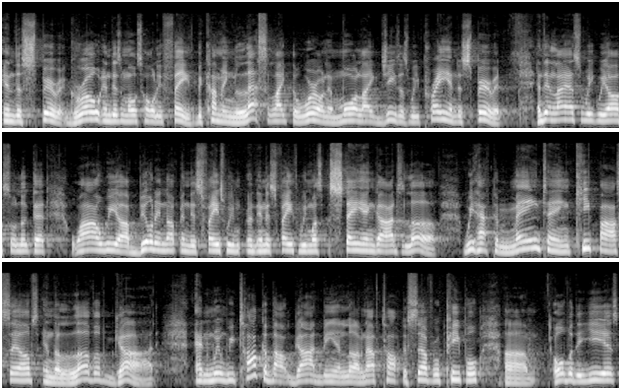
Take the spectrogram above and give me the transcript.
in the spirit, grow in this most holy faith, becoming less like the world and more like Jesus. We pray in the spirit. And then last week we also looked at while we are building up in this faith, we, in this faith, we must stay in God's love. We have to maintain, keep ourselves in the love of God. And when we talk about God being love, and I've talked to several people, um, over the years,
